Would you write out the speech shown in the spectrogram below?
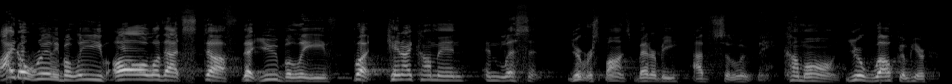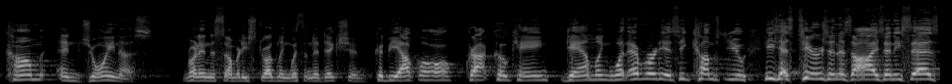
I don't really believe all of that stuff that you believe, but can I come in and listen? Your response better be absolutely. Come on, you're welcome here. Come and join us run into somebody struggling with an addiction. Could be alcohol, crack cocaine, gambling, whatever it is. He comes to you, he has tears in his eyes, and he says,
